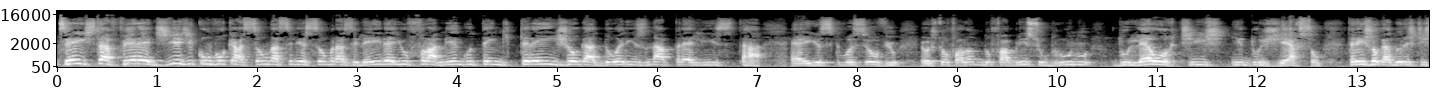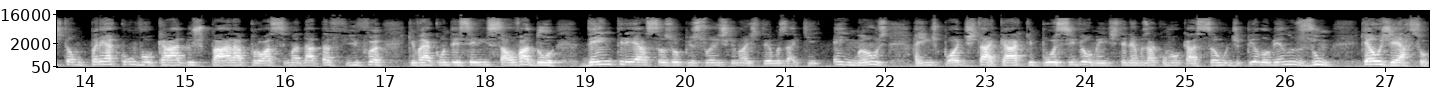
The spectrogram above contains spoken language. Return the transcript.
Sexta-feira é dia de convocação da seleção brasileira e o Flamengo tem três jogadores na pré-lista. É isso que você ouviu. Eu estou falando do Fabrício Bruno, do Léo Ortiz e do Gerson. Três jogadores que estão pré-convocados para a próxima data FIFA que vai acontecer em Salvador. Dentre essas opções que nós temos aqui em mãos, a gente pode destacar que possivelmente teremos a convocação de pelo menos um, que é o Gerson.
